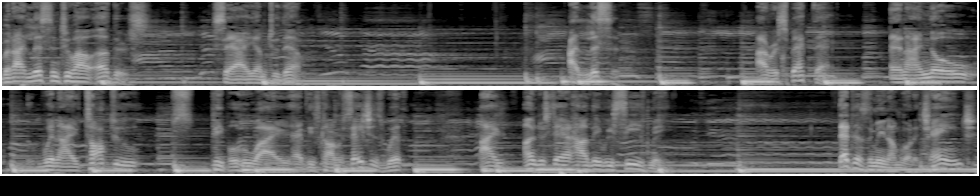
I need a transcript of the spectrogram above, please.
but I listen to how others say I am to them. I listen. I respect that. And I know when I talk to people who I have these conversations with, I understand how they receive me. That doesn't mean I'm going to change.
